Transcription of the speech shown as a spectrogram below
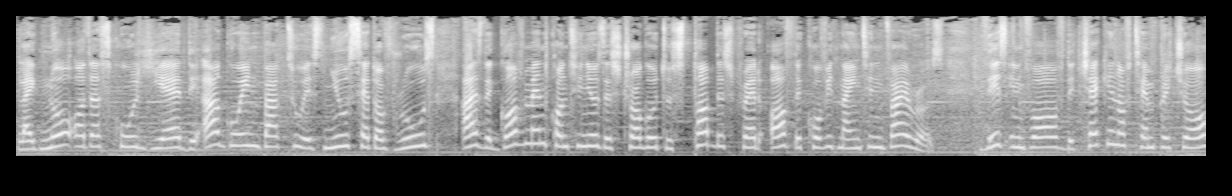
Like no other school year, they are going back to a new set of rules as the government continues the struggle to stop the spread of the COVID 19 virus. This involves the checking of temperature,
